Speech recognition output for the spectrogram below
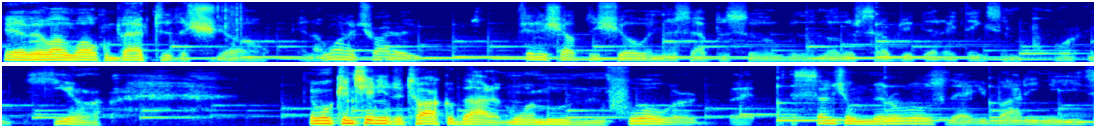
Hey everyone, welcome back to the show. And I want to try to finish up the show in this episode with another subject that I think is important here. And we'll continue to talk about it more moving forward. But essential minerals that your body needs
